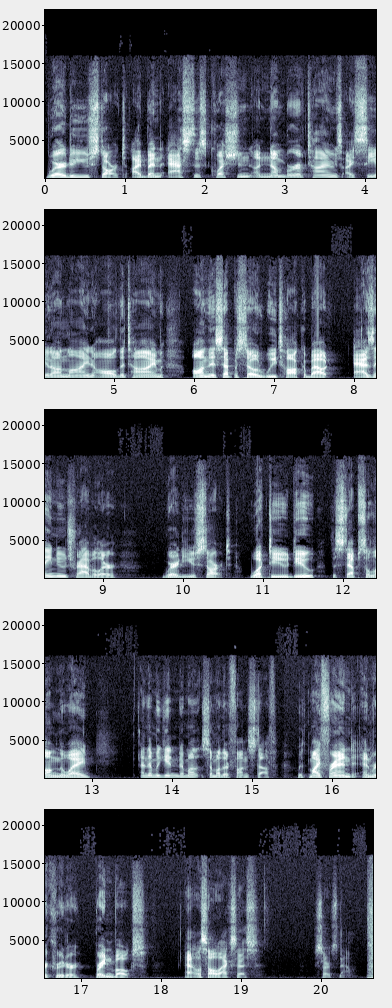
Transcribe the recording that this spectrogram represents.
Where do you start? I've been asked this question a number of times. I see it online all the time. On this episode, we talk about as a new traveler, where do you start? What do you do? The steps along the way. And then we get into some other fun stuff with my friend and recruiter, Braden Boakes. Atlas All Access starts now.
